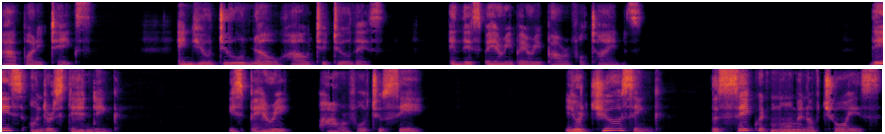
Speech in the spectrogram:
have what it takes and you do know how to do this in these very, very powerful times. This understanding is very powerful to see. You're choosing the sacred moment of choice.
